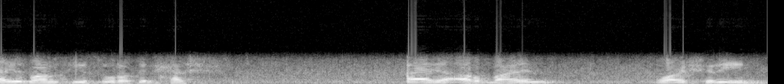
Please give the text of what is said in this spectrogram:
أيضا في سورة الحشر آية أربع وعشرين.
